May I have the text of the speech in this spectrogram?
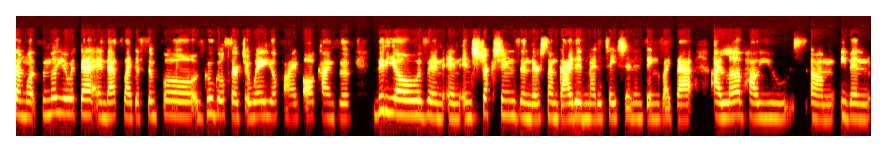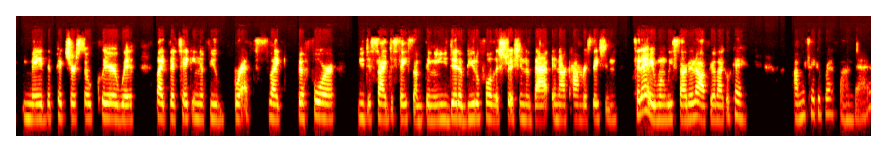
somewhat familiar with that. And that's like a simple Google search away. You'll find all kinds of videos and, and instructions, and there's some guided meditation and things like that. I love how you um, even made the picture so clear with like the taking a few breaths, like before you decide to say something. And you did a beautiful illustration of that in our conversation today when we started off. You're like, okay, I'm gonna take a breath on that.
